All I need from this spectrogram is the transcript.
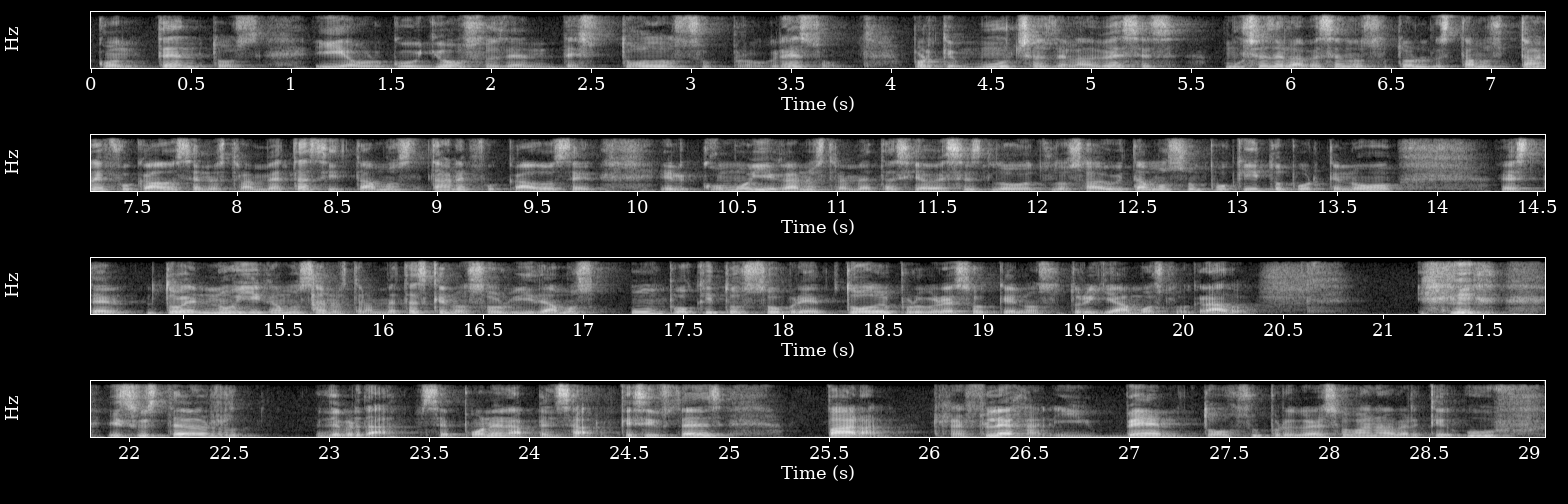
contentos y orgullosos de, de todo su progreso, porque muchas de las veces Muchas de las veces nosotros estamos tan enfocados en nuestras metas y estamos tan enfocados en, en cómo llegar a nuestras metas y a veces los, los habitamos un poquito porque no, este, no llegamos a nuestras metas que nos olvidamos un poquito sobre todo el progreso que nosotros ya hemos logrado. Y, y si ustedes de verdad se ponen a pensar que si ustedes paran, reflejan y ven todo su progreso, van a ver que, uff,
